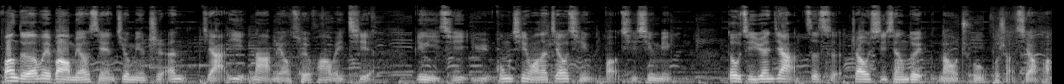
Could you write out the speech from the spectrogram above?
方德为报苗显救命之恩，假意纳苗翠花为妾，并以其与恭亲王的交情保其性命。斗气冤家自此朝夕相对，闹出不少笑话。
